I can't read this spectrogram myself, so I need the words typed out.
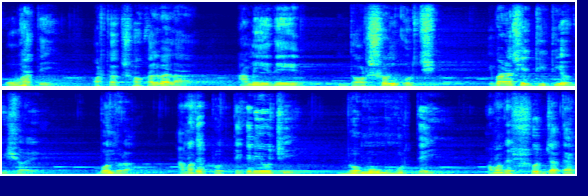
প্রভাতে, অর্থাৎ সকালবেলা, আমি এদের দর্শন করছি। এবার আসি দ্বিতীয় বিষয়ে। বন্ধুরা, আমাদের প্রত্যেকেরই উচিত ব্রহ্ম মুহূর্তেই আমাদের শয্যা ত্যাগ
